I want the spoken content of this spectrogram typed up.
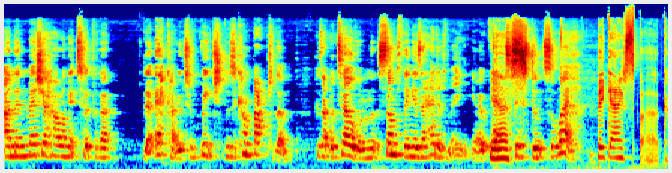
and then measure how long it took for that the echo to reach them to come back to them? Because that would tell them that something is ahead of me, you know, Yes. X distance away. Big iceberg.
